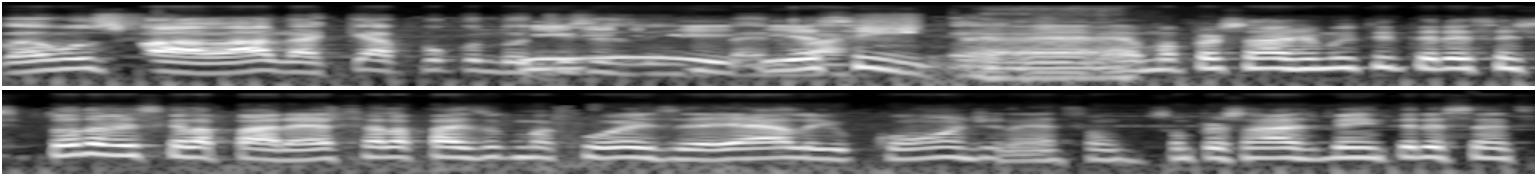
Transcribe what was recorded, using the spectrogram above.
vamos falar daqui a pouco notícias do E, Império e assim, bastante. é, é uma personagem muito interessante. Toda vez que ela aparece, ela faz alguma coisa. Ela e o Conde, né? São, são personagens bem interessantes.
